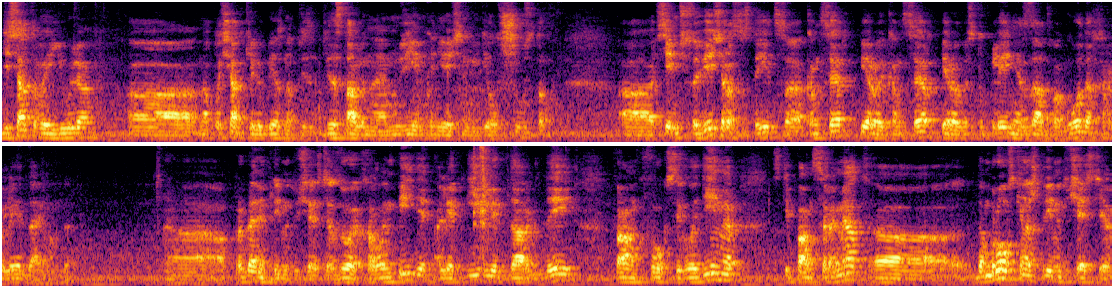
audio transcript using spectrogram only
10 июля а, на площадке, любезно предоставленная музеем конечных дел Шустов, в 7 часов вечера состоится концерт, первый концерт, первое выступление за два года Харлея Даймонда. А, В программе примет участие Зоя Харлампиди, Олег Иглик, Дарк Дэй, Франк Фокс и Владимир, Степан Сыромят, а, Домбровский наш примет участие.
